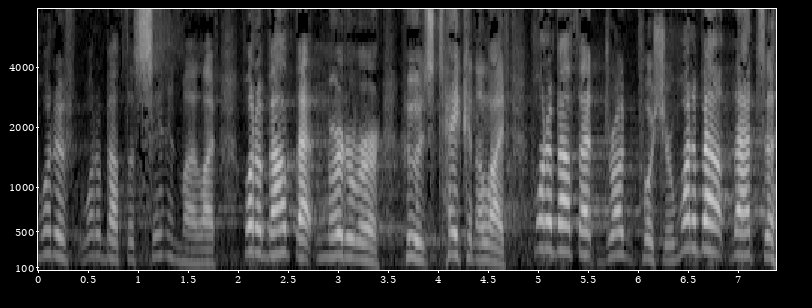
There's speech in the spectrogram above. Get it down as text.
What, if, what about the sin in my life? What about that murderer who has taken a life? What about that drug pusher? What about that, uh,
